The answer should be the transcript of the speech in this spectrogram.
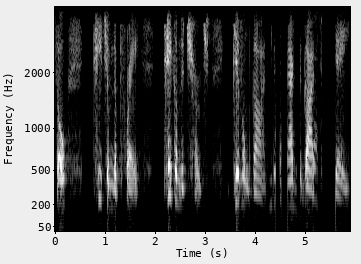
so, teach them to pray. Take them to church. Give them God. Give them back to God today.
